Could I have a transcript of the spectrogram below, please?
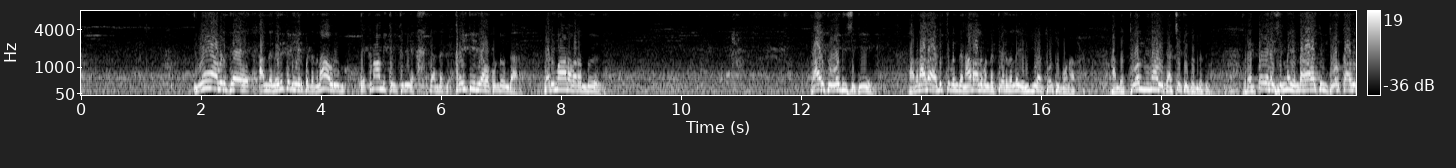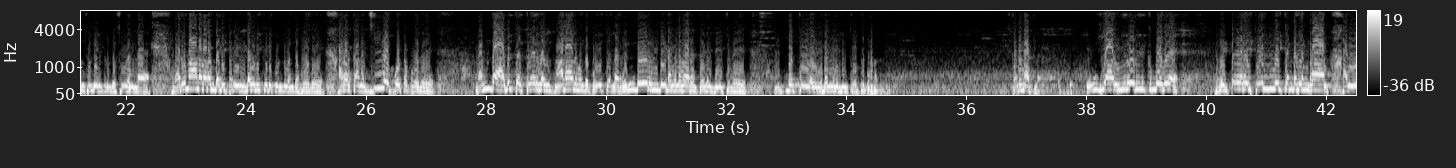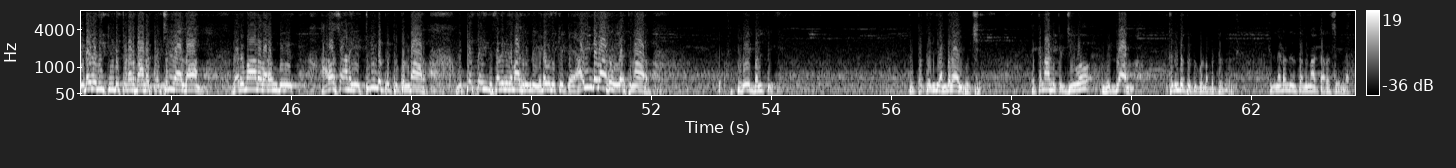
ஏன் அவருக்கு அந்த நெருக்கடி ஏற்பட்டதுன்னா அவர் எக்கனாமிக்கல் அந்த கிரைட்டீரியாவை கொண்டு வந்தார். வருமான வரம்பு. யாருக்கு? ஓபிசிக்கு அதனால அடுத்து வந்த நாடாளுமன்ற தேர்தலில் எம்ஜிஆர் தோற்று போனார். அந்த தோல்வி தான் அவருக்கு அச்சத்தை தந்தது. இரட்டை இலை சின்னம் எந்த காலத்திலும் தோற்காதுன்னு சொல்லிக்கிட்டு இருந்த சூழல்ல வருமான வரம்பு அடிப்படையில் இடஒதுக்கீடு கொண்டு வந்த போது அதற்கான ஜீவோ போட்ட போது வந்த அடுத்த தேர்தல் நாடாளுமன்ற பொதுத் தேர்தல் ரெண்டே ரெண்டு இடங்களில் தான் இரட்டை ஜெயிச்சது. முப்பத்தி ஏழு இடங்களிலும் தோற்று போனது. தமிழ்நாட்டில் எம்ஜிஆர் உயிரோடு இருக்கும் போதே இரட்டைகளை தோல்வியை கண்டது என்றால் அது இடஒதுக்கீடு தொடர்பான பிரச்சனையால் தான் வருமான வரம்பு அரசாணையை திரும்ப பெற்றுக் கொண்டார். முப்பத்தைந்து சதவீதமாக இருந்த இடஒதுக்கீட்டை ஐம்பதாக உயர்த்தினார். ஒரே பல்டி. முப்பத்தஞ்சு ஐம்பதாகி போச்சு. எக்கனாமிக்கல் ஜீவோ விட்ரான் திரும்ப பெற்றுக் கொள்ளப்பட்டது. இது நடந்தது தமிழ்நாட்டு அரசியல்ல.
